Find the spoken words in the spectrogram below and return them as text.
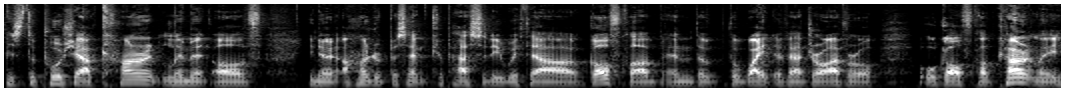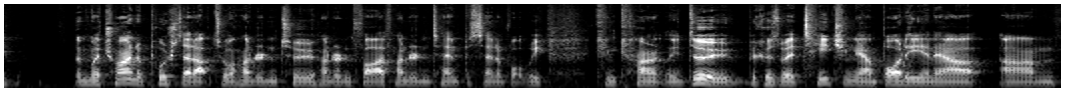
is to push our current limit of you know 100% capacity with our golf club and the, the weight of our driver or, or golf club currently and we're trying to push that up to 102 105 110% of what we can currently do because we're teaching our body and our um,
